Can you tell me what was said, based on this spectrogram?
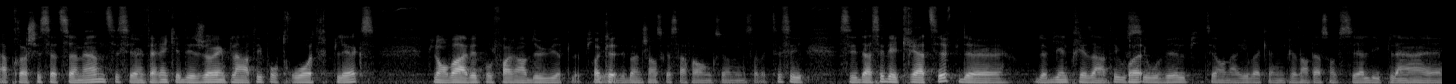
approcher cette semaine. C'est un terrain qui est déjà implanté pour trois triplex. Puis là, on va à vite pour le faire en 2-8. là. Puis il y a des bonnes chances que ça fonctionne. Ça fait que, tu sais, c'est, c'est d'assez d'être créatif puis de, de bien le présenter aussi Ouais. aux villes. Puis on arrive avec une présentation officielle, des plans. euh,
